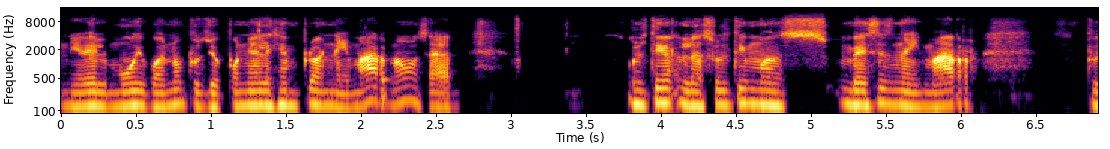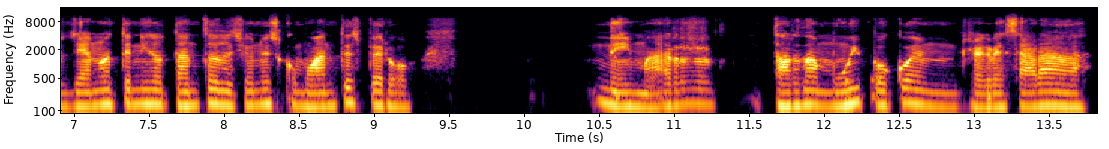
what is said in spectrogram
nivel muy bueno, pues yo ponía el ejemplo de Neymar, ¿no? O sea, las últimas veces Neymar pues ya no ha tenido tantas lesiones como antes, pero Neymar tarda muy poco en regresar a,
